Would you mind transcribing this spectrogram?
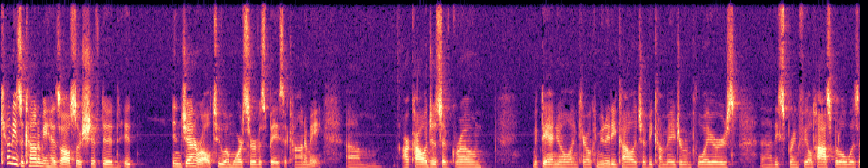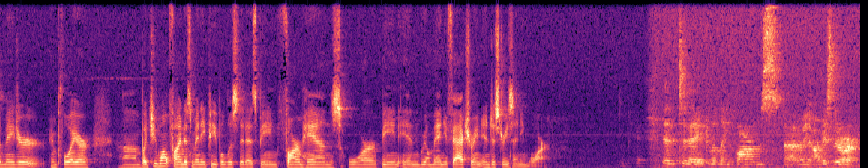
county's economy has also shifted it, in general to a more service based economy. Um, our colleges have grown. McDaniel and Carroll Community College have become major employers. Uh, the Springfield Hospital was a major employer. Um, but you won't find as many people listed as being farmhands or being in real manufacturing industries anymore. Okay. And today, dwindling farms, uh, I mean, obviously there are,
